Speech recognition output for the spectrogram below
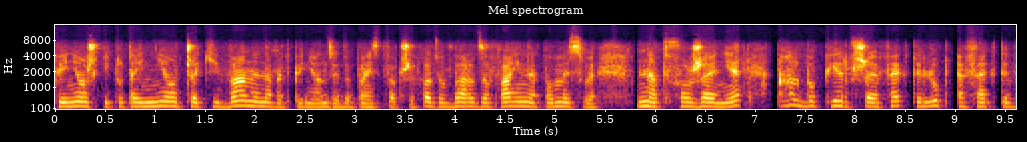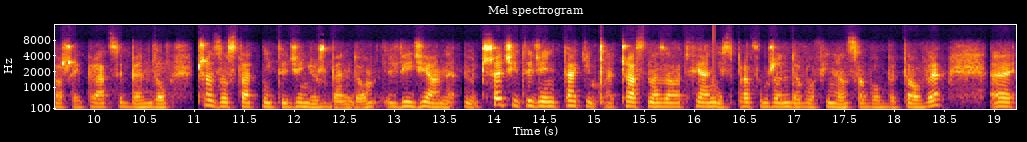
pieniążki, tutaj nieoczekiwane nawet pieniądze do państwa przychodzą, bardzo fajne pomysły na tworzenie albo pierwsze efekty lub efekty waszej pracy będą przez ostatni ostatni tydzień już będą widziane. Trzeci tydzień taki czas na załatwianie spraw urzędowo-finansowo-bytowych e,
